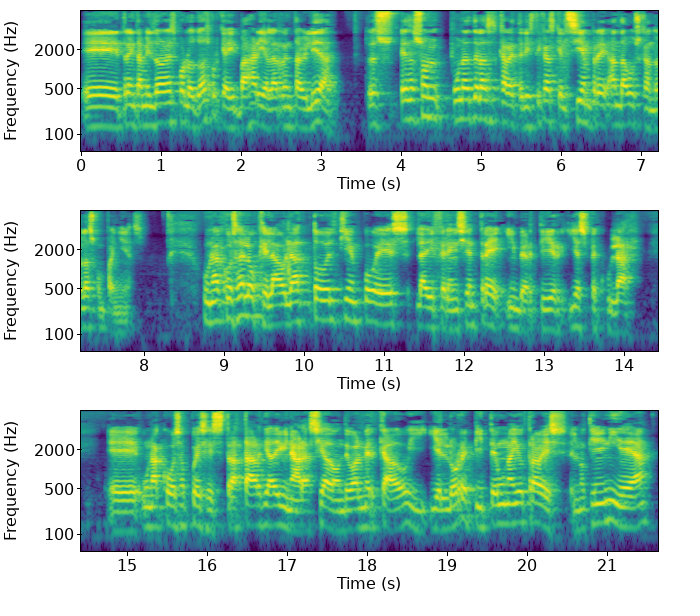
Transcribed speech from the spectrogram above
30 eh, mil dólares por los dos porque ahí bajaría la rentabilidad. Entonces, esas son unas de las características que él siempre anda buscando en las compañías. Una cosa de lo que él habla todo el tiempo es la diferencia entre invertir y especular. Eh, una cosa pues es tratar de adivinar hacia dónde va el mercado y, y, él lo repite una y otra vez. Él no tiene ni idea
